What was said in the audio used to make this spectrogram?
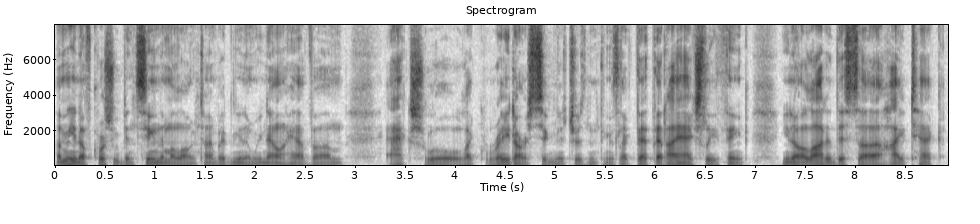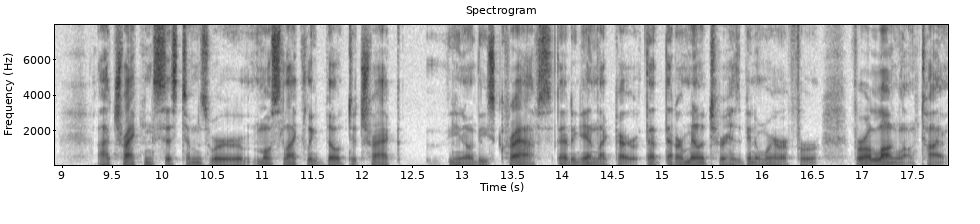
I mean, of course, we've been seeing them a long time, but you know we now have um, actual like radar signatures and things like that. That I actually think you know a lot of this uh, high tech uh, tracking systems were most likely built to track you know these crafts that again like our that, that our military has been aware of for for a long long time.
